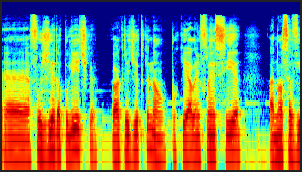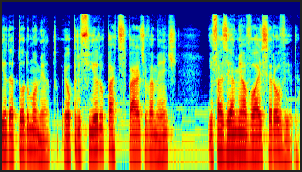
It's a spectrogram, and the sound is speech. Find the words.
é, fugir da política. Eu acredito que não, porque ela influencia a nossa vida a todo momento. Eu prefiro participar ativamente e fazer a minha voz ser ouvida.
